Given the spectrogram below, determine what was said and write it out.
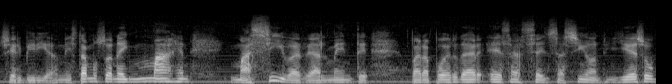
serviría. Necesitamos una imagen masiva realmente para poder dar esa sensación y eso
